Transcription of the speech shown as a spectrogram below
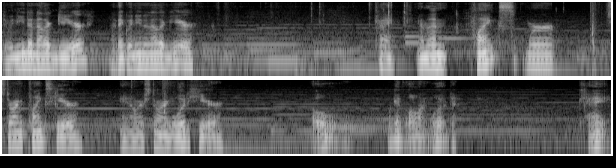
Do we need another gear? I think we need another gear. Okay, and then planks. We're storing planks here, and we're storing wood here. Oh, we're getting low on wood. Okay.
